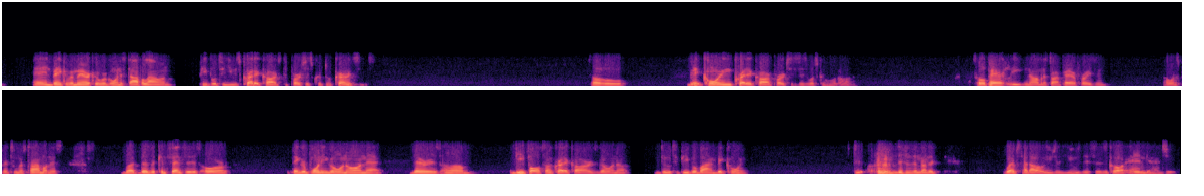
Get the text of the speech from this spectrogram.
and Bank of America were going to stop allowing people to use credit cards to purchase cryptocurrencies. So, Bitcoin credit card purchases, what's going on? So apparently, you know, I'm going to start paraphrasing. I don't want to spend too much time on this, but there's a consensus or finger pointing going on that there is um, defaults on credit cards going up due to people buying Bitcoin. this is another website. I don't usually use this. This is called Engadget.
